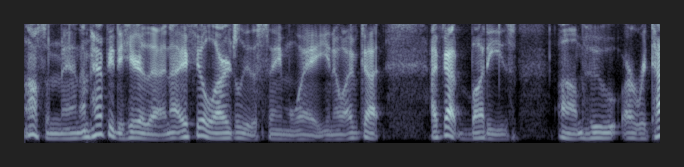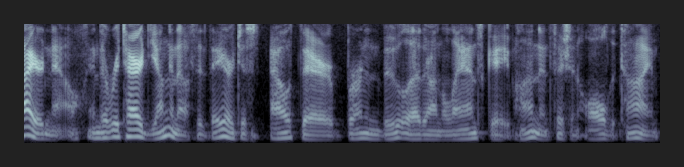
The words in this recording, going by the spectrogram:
Awesome, man. I'm happy to hear that, and I feel largely the same way. You know, I've got, I've got buddies um, who are retired now, and they're retired young enough that they are just out there burning boot leather on the landscape, hunting and fishing all the time.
